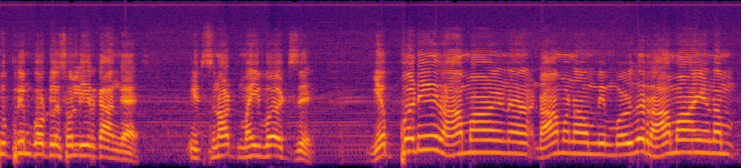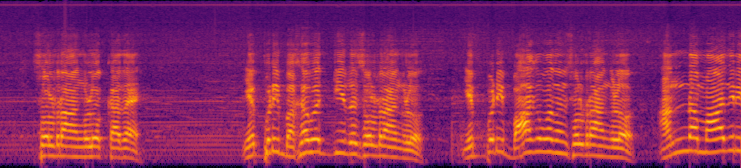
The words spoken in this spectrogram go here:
சுப்ரீம் கோர்ட்டில் சொல்லியிருக்காங்க. இட்ஸ் நாட் மை வேர்ட்ஸ் எப்படி ராமாயண ராமநவமி பொழுது ராமாயணம் சொல்றாங்களோ கதை? எப்படி பகவத்கீதை சொல்றாங்களோ? எப்படி பாகவதம் சொல்றாங்களோ? அந்த மாதிரி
